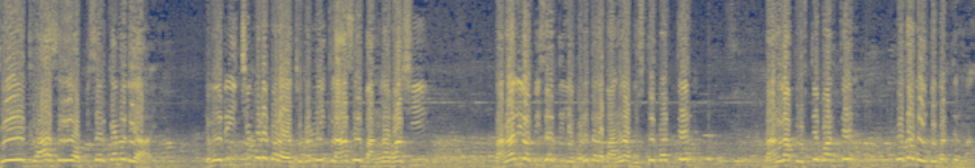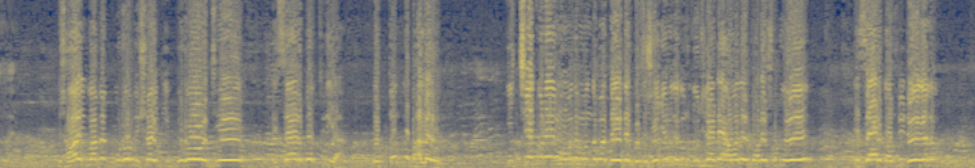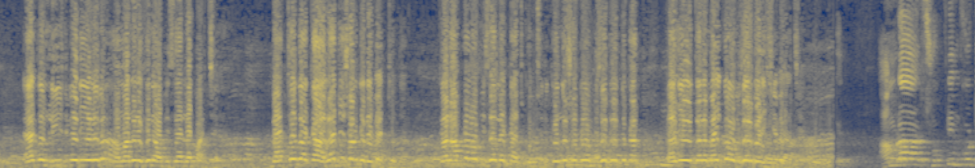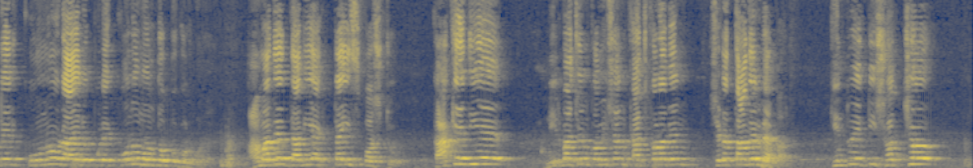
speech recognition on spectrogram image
যে ক্লাস এ অফিসার কেন দেওয়া হয়? এবং এটা ইচ্ছে করে করা হচ্ছে, কারণ এই ক্লাসে বাংলাভাষী, বাঙালি অফিসার দিলে পরে তারা বাংলা বুঝতে পারতেন, বাংলা পড়তে পারতেন, কথা বলতে পারতেন বাংলায়। স্বাভাবিকভাবে পুরো বিষয়টি, পুরো যে এসআইআর প্রক্রিয়া অত্যন্ত ভালো হতো। ইচ্ছে করে মমতা বন্দ্যোপাধ্যায় এটা করছে, সেই জন্য দেখুন গুজরাটে আমাদের পরে শুরু হয়ে এসআইআর কমপ্লিট হয়ে গেল। একদম লিস্ট বেরিয়ে গেল, আমাদের এখানে অফিসাররা পাচ্ছে না। ব্যর্থতা কার? রাজ্য সরকারের ব্যর্থতা। কারণ আপনার অফিসাররা কাজ করছেন, কেন্দ্র সরকার অফিসাররা তো কাজে তারা মাইক্রো অবজারভার হিসেবে আছে। আমরা সুপ্রিম কোর্টের কোনো রায়ের উপরে কোনো মন্তব্য করব না। আমাদের দাবি একটাই স্পষ্ট। কাকে দিয়ে নির্বাচন কমিশন কাজ করাবেন সেটা তাদের ব্যাপার। কিন্তু একটি স্বচ্ছ,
